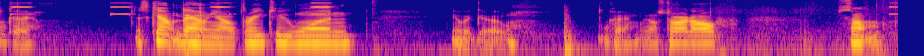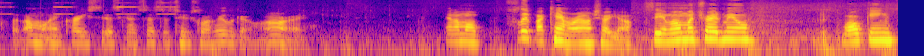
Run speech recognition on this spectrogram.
Okay. It's counting down, y'all. Three, two, one. Here we go. Okay, we're going to start off something. But I'm going to increase this because this is too slow. Here we go. All right. And I'm going to flip my camera around and show y'all. See, I'm on my treadmill, walking.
